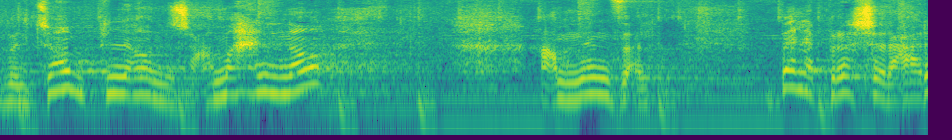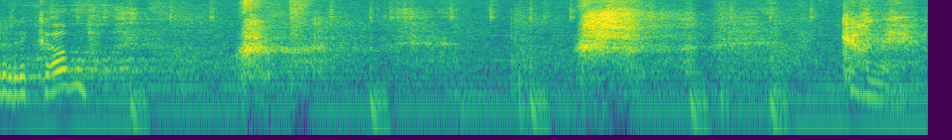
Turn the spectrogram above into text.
double jump lunge عملنا عم ننزل. بلا pressure على الركب. كمان.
